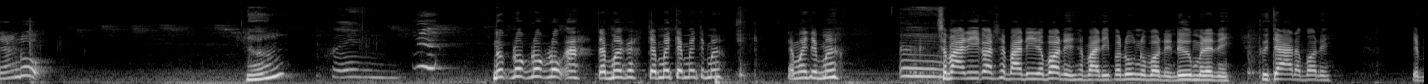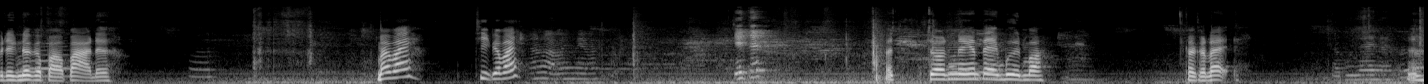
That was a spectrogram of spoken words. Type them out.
ยังลูกยังลุกลุกลุกลุกอะจับมือกันจับมือจับมือจับมือจับมือจับมือสบายดีก่อนสบายดีนะบอสนี่สบายดีปะลุงนะบอสนี่ดื่มมาเลยนี่ทุจ้านะบอสนี่ อย่าไปดึงเด้อกระเป๋าป่าเด้อไปไปฉีกกันไปนั่นล่ะไม่ไม่มาเจ๊เจ๊มาจนในงานแต่งบืนบ่ก็ก็ได้จะคุยได้นะเออ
